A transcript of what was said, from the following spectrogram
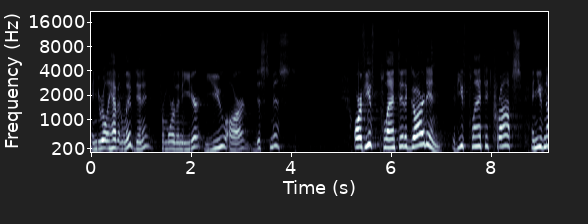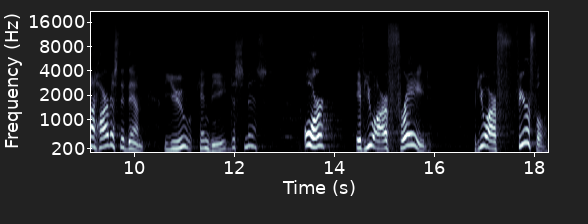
and you really haven't lived in it for more than a year, you are dismissed. Or if you've planted a garden, if you've planted crops and you've not harvested them, you can be dismissed. Or if you are afraid, if you are fearful,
